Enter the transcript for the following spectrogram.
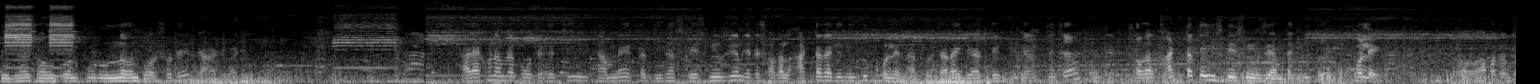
দীঘা শঙ্করপুর উন্নয়ন পর্ষদের জাহাজ বাড়ি আর এখন আমরা পৌঁছে গেছি সামনে একটা দীঘা স্পেস মিউজিয়াম, যেটা সকাল আটটা থেকে কিন্তু খোলে না। তো যারাই দীঘা দেখতে আসতে চাও, সকাল আটটাতে এই স্পেস মিউজিয়ামটা কিন্তু খোলে। তো আপাতত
